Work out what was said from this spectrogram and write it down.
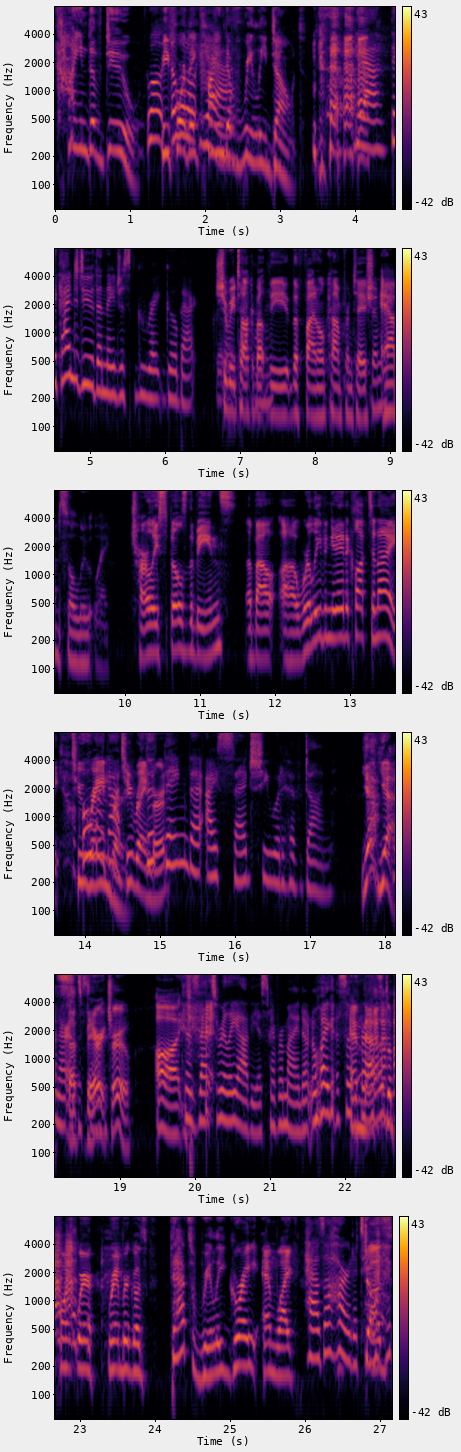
kind of do. Well, a before they kind yeah. of really don't. yeah, they kind of do. Then they just great go back. go Should we back talk about it. the the final confrontation? Absolutely. Charlie spills the beans about uh, we're leaving at eight o'clock tonight. To Oh my Rainbird. God. To The Rainbird. thing that I said she would have done Yeah, Yes. That's episode. very true. Uh, because that's really obvious. Never mind. I don't know why I got so and proud. that's the point where Rainbird goes, "That's really great," and like Has a heart attack. does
